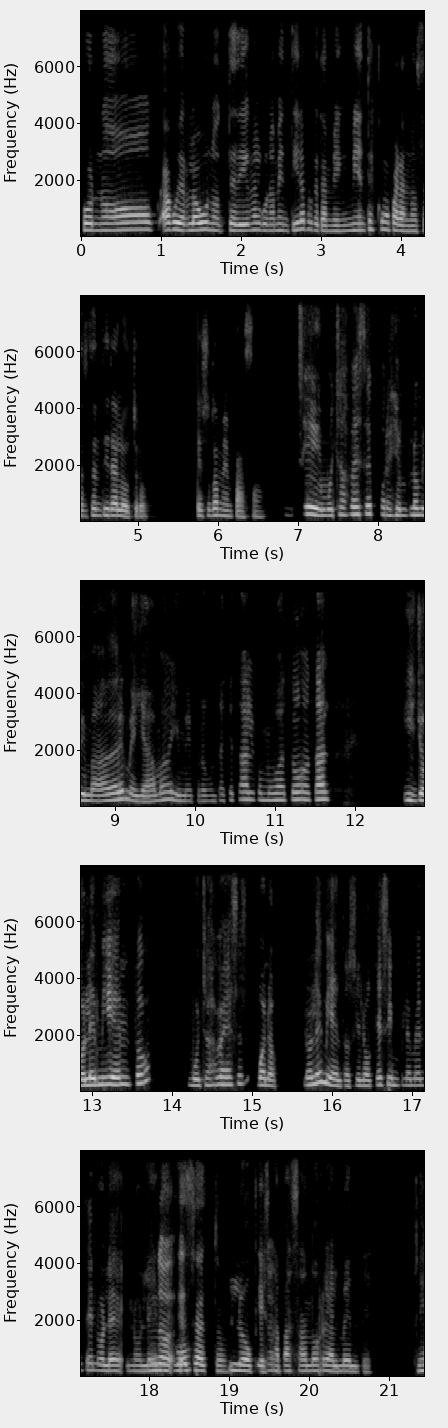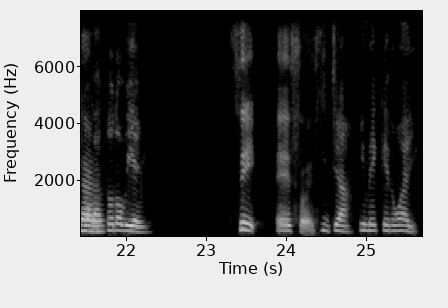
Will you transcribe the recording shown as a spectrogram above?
por no agudarlo a uno, te digan alguna mentira, porque también mientes como para no hacer sentir al otro. Eso también pasa. Sí, muchas veces, por ejemplo, mi madre me llama y me pregunta qué tal, cómo va todo, tal, y yo le miento muchas veces, bueno, no le miento, sino que simplemente no le, no le No, digo exacto. lo que está pasando realmente. Digo, va claro. todo bien Sí, eso y es. ya, y me quedo ahí.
